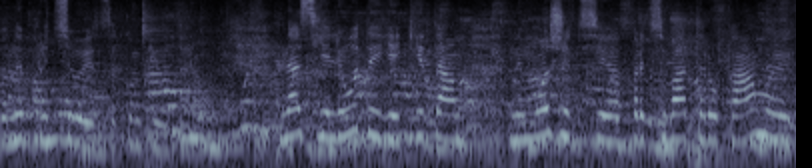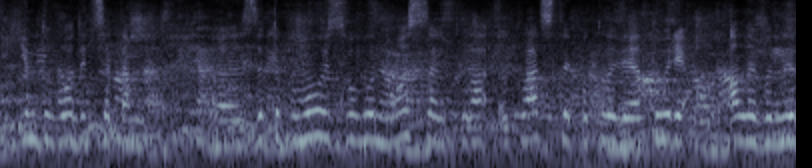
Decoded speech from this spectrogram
вони працюють за комп'ютером. У нас є люди, які там не можуть е, працювати руками, їм доводиться там е, за допомогою свого носа кла- клацати по клавіатурі, але вони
